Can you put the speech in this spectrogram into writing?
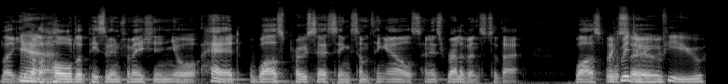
Like you've got to hold a piece of information in your head whilst processing something else and its relevance to that, whilst Like also we're doing with you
